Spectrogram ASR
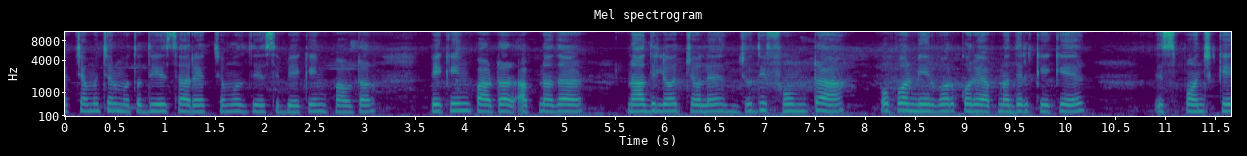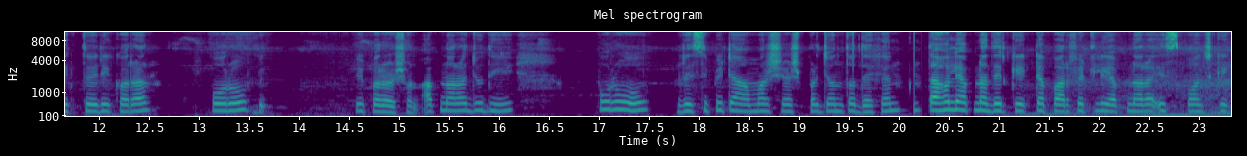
এক চামচের মতো দিয়েছি আর এক চামচ দিয়েছি বেকিং পাউডার। বেকিং পাউডার আপনাদের না দিলেও চলে। যদি ফোমটা উপর নির্ভর করে আপনাদের কেকের স্পঞ্জ কেক তৈরি করার পুরো প্রিপারেশন আপনারা যদি পুরো রেসিপিটা আমার শেষ পর্যন্ত দেখেন, তাহলে আপনাদের কেকটা পারফেক্টলি আপনারা স্পঞ্জ কেক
